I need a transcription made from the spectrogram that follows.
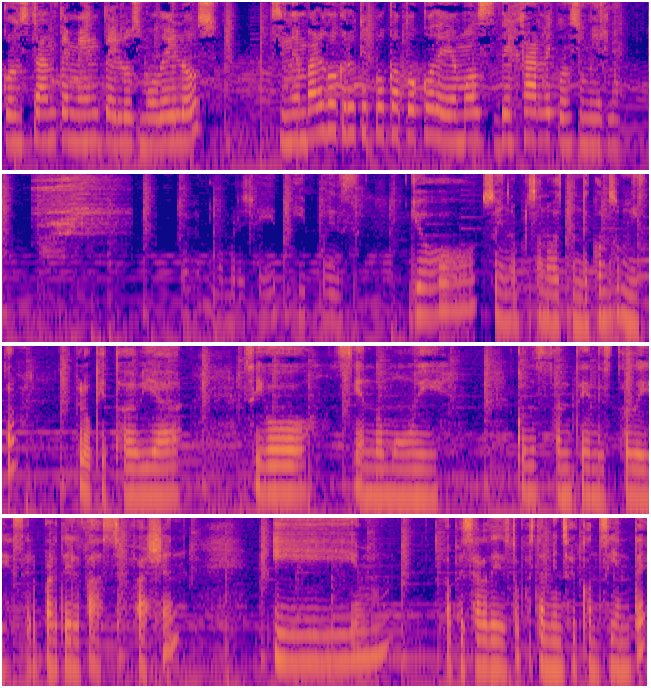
constantemente los modelos. Sin embargo, creo que poco a poco debemos dejar de consumirla. Hola, mi nombre es Jade y pues yo soy una persona bastante consumista. Creo que todavía sigo siendo muy constante en esto de ser parte del fast fashion y a pesar de esto, pues también soy consciente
